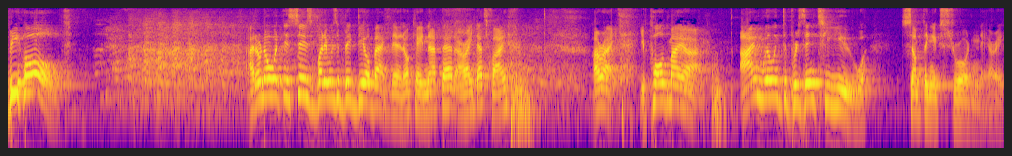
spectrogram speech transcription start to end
Behold. I don't know what this is, but it was a big deal back then. Okay, not that. All right, that's fine. All right, you pulled my arm. I'm willing to present to you something extraordinary.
